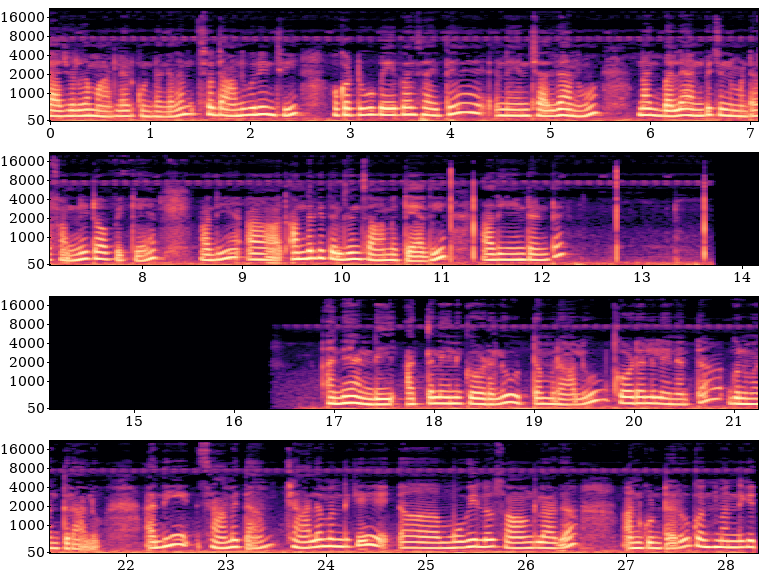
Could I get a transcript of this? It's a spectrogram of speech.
క్యాజువల్గా మాట్లాడుకుంటాం కదా. సో దాని గురించి ఒక టూ పేపర్స్ అయితే నేను చదివాను. నాకు భలే అనిపించింది అనమాట ఫన్నీ టాపిక్ అది అందరికీ తెలిసిన సామెతే అది. అది ఏంటంటే అదే అండి అత్తలేని కోడలు ఉత్తమురాలు కోడలు లేనంత గుణవంతురాలు. అది సామెత. చాలామందికి మూవీలో సాంగ్ లాగా అనుకుంటారు. కొంతమందికి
